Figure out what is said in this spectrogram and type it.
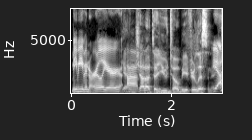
maybe even earlier. Yeah, um, shout out to you, Tobi, if you're listening. Yeah.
